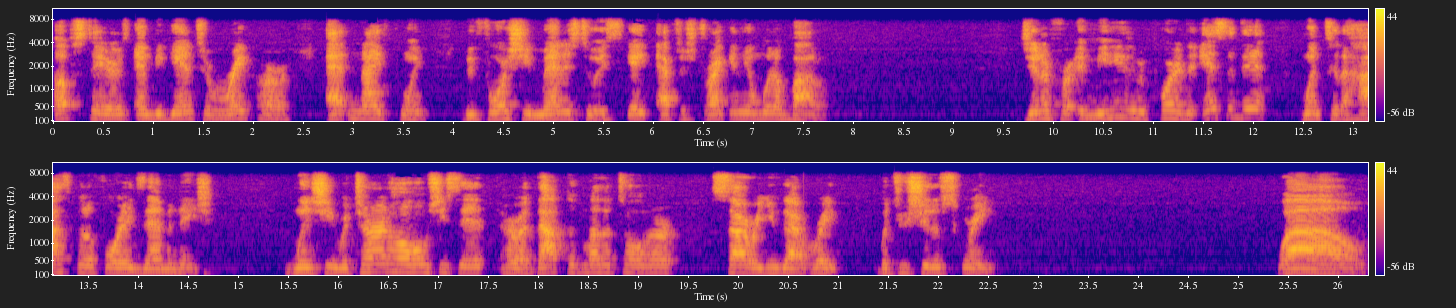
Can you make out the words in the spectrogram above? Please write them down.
upstairs and began to rape her at knife point before she managed to escape after striking him with a bottle. Jennifer immediately reported the incident, went to the hospital for an examination. When she returned home, she said her adoptive mother told her, Sorry you got raped, but you should have screamed. Wow.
